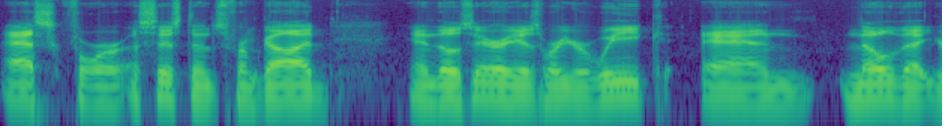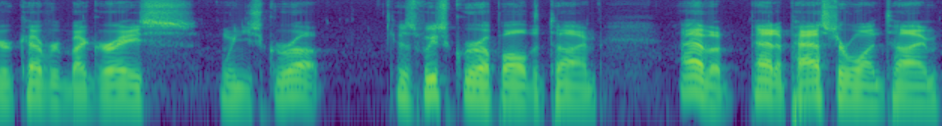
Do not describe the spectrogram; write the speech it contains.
ask for assistance from God in those areas where you're weak and know that you're covered by grace when you screw up because we screw up all the time. I have a had a pastor one time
